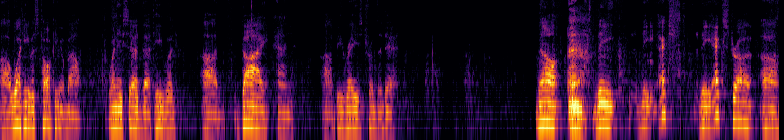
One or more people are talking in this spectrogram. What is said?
uh, what he was talking about when he said that he would uh, die and uh, be raised from the dead. Now, the the ex, the extra uh,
